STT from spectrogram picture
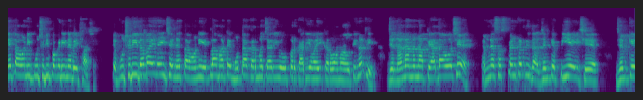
નેતાઓની પૂંછડી પકડીને બેઠા છે. એ પૂંછડી દબાઈ રહી છે નેતાઓની, એટલા માટે મોટા કર્મચારીઓ ઉપર કાર્યવાહી કરવામાં આવતી નથી. જે નાના નાના પ્યાદાઓ છે, એમને સસ્પેન્ડ કરી દીધા. જેમ કે પીઆઈ છે, જેમ કે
